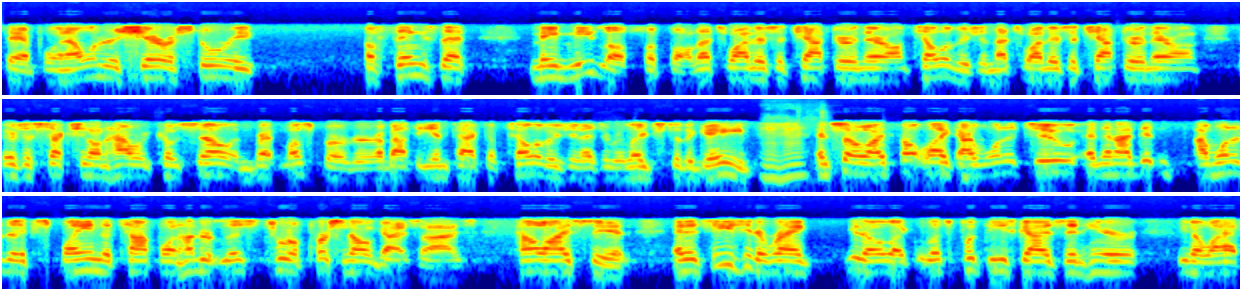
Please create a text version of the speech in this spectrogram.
standpoint. I wanted to share a story of things that made me love football. That's why there's a chapter in there on television. That's why there's a chapter in there on there's a section on Howard Cosell and Brent Musburger about the impact of television as it relates to the game. Mm-hmm. And so I felt like I wanted to, and then I didn't. I wanted to explain the top 100 list through a personnel guy's eyes, how I see it. And it's easy to rank, you know, like let's put these guys in here. You know, I have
